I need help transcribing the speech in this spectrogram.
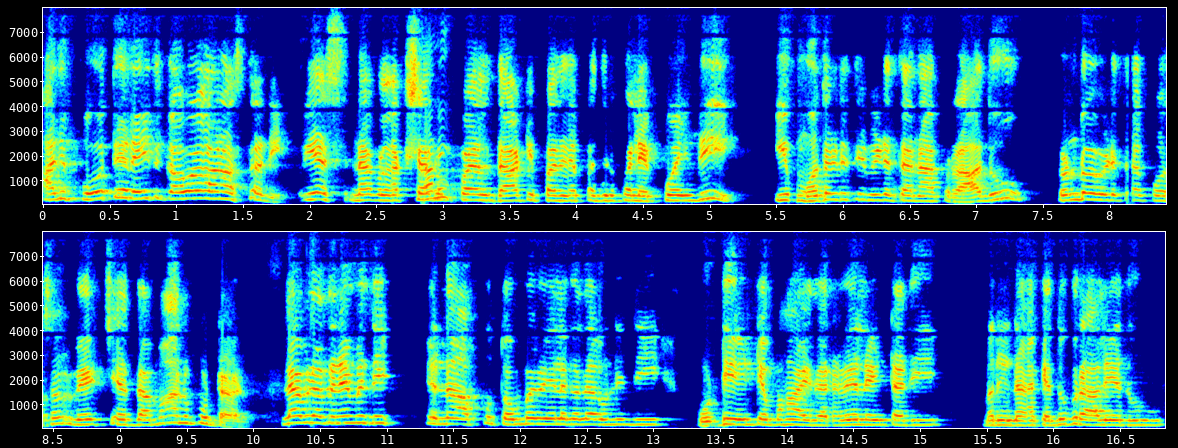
అది పోతే రైతుకు అవగాహన వస్తుంది. ఎస్ నాకు లక్ష రూపాయలు దాటి పది పది రూపాయలు ఎక్కువైంది. ఈ మొదటి విడత నాకు రాదు. రెండో విడత కోసం వెయిట్ చేద్దామా అనుకుంటాడు. లేకపోతే అతను ఏమైంది? నా అప్పు తొంభై వేలు కదా ఉండింది వడ్డీ ఏంటి? మహా ఐదు అరవై వేలు ఏంటది? మరి నాకెందుకు రాలేదు?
